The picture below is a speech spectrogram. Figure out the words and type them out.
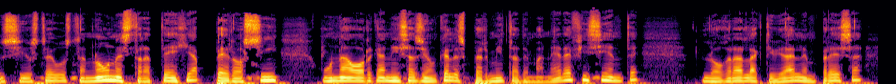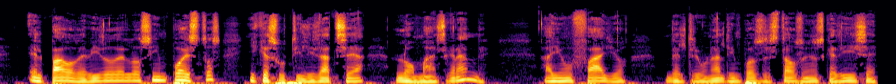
si usted gusta, no una estrategia, pero sí una organización que les permita de manera eficiente lograr la actividad de la empresa el pago debido de los impuestos y que su utilidad sea lo más grande. Hay un fallo del Tribunal de Impuestos de Estados Unidos que dice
